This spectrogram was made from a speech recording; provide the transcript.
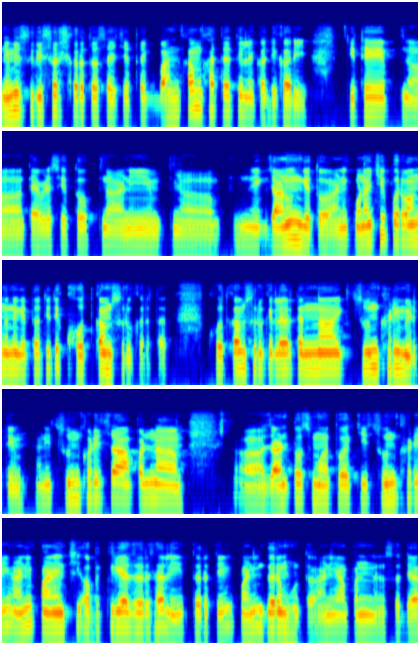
नेहमीच रिसर्च करत असायचे. तर एक बांधकाम खात्यातील एक अधिकारी तिथे त्यावेळेस येतो आणि एक जाणून घेतो आणि कोणाची परवानगी घेतो तिथे खोदकाम सुरू करतात. खोदकाम सुरू केल्यावर त्यांना एक चुनखडी मिळते आणि चुनखडीचा आपण जाणतोच महत्त्व की चुनखडी आणि पाण्याची अभिक्रिया जर झाली तर ते पाणी गरम होतं आणि आपण सध्या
